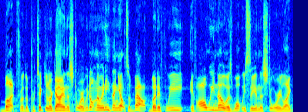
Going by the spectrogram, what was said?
But for the particular guy in the story, we don't know anything else about. But if we, if all we know is what we see in this story, like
